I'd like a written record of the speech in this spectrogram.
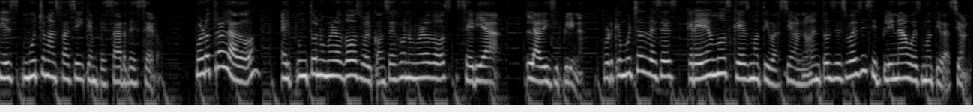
es mucho más fácil que empezar de cero. Por otro lado, el punto número dos o el consejo número dos sería la disciplina. Porque muchas veces creemos que es motivación, ¿no? Entonces o es disciplina o es motivación.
